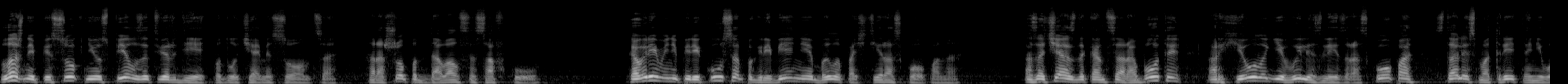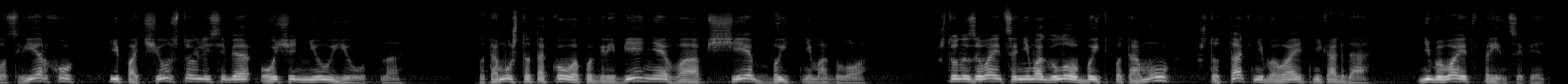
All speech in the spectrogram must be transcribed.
Влажный песок не успел затвердеть под лучами солнца, хорошо поддавался совку. Ко времени перекуса погребение было почти раскопано. А за час до конца работы археологи вылезли из раскопа, стали смотреть на него сверху и почувствовали себя очень неуютно потому что такого погребения вообще быть не могло. Что называется, не могло быть потому, что так не бывает никогда, не бывает в принципе.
